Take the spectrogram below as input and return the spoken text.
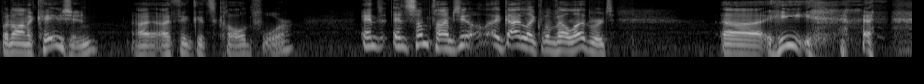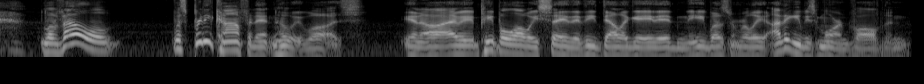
But on occasion, I, I think it's called for, and and sometimes you know a guy like LaVell Edwards, uh, he LaVell was pretty confident in who he was. You know, I mean, people always say that he delegated and he wasn't really. I think he was more involved than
